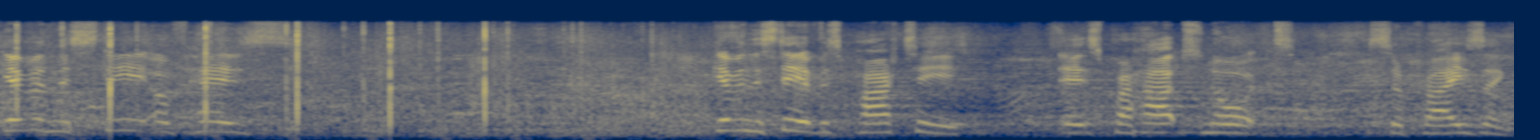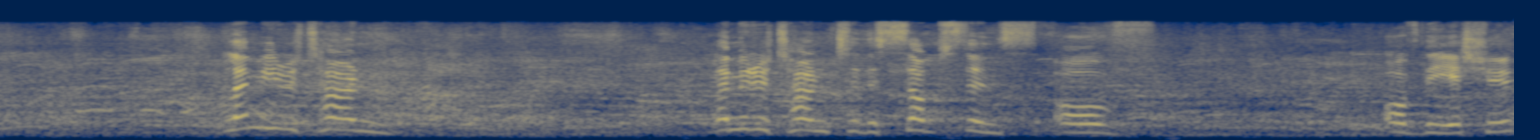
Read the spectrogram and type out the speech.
given the state of his given the state of his party, it's perhaps not surprising. let me return let me return to the substance of of the issue.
